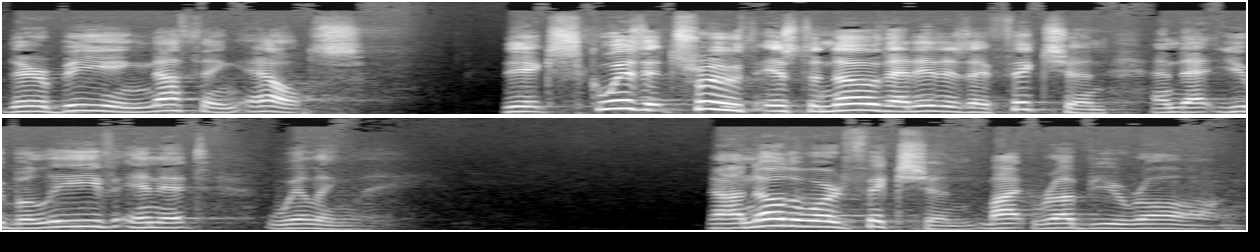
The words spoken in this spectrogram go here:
there being nothing else. The exquisite truth is to know that it is a fiction and that you believe in it willingly. Now, I know the word fiction might rub you wrong,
